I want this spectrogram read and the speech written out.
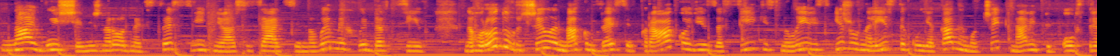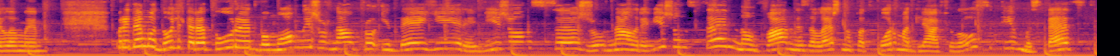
найвища міжнародна всесвітньої асоціації новинних видавців. Нагороду вручили на конгресі в Кракові за стійкість, сміливість і журналістику, яка не мочить навіть під обстрілами. Перейдемо до літератури. Двомовний журнал про ідеї Revisions. Журнал Revisions – це нова незалежна платформа для філософів, мистецтв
